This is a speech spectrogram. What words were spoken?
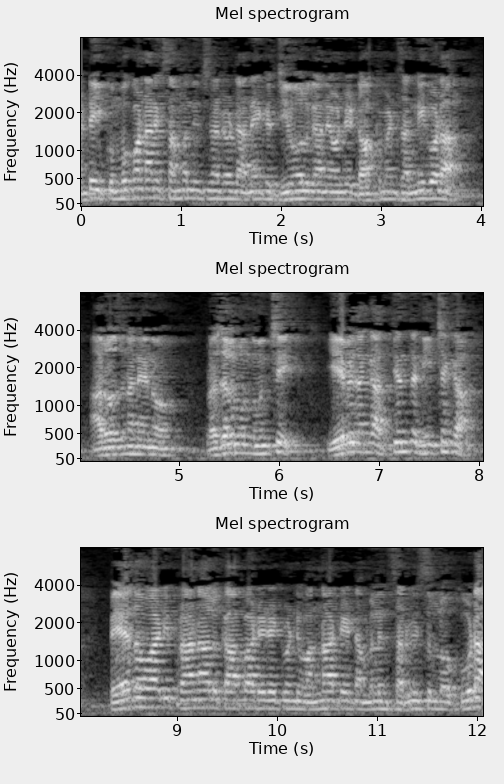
అంటే ఈ కుంభకోణానికి సంబంధించినటువంటి అనేక జీవోలు కానివ్వండి డాక్యుమెంట్స్ అన్ని కూడా ఆ రోజున నేను ప్రజల ముందు ఉంచి ఏ విధంగా అత్యంత నీచంగా పేదవాడి ప్రాణాలు కాపాడేటటువంటి వన్ నాట్ ఎయిట్ అంబులెన్స్ సర్వీసుల్లో కూడా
